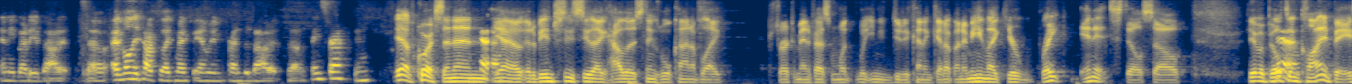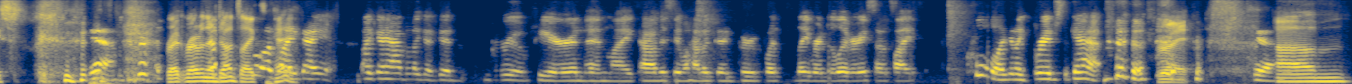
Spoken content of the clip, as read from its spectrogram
anybody about it. So I've only talked to like my family and friends about it. So thanks for asking. Yeah, of course. And then yeah. Yeah. it'll be interesting to see like how those things will kind of like start to manifest and what, what you need to do to kind of get up. And I mean, like you're right in it still. So you have a built-in Yeah. client base. Yeah. right, right when they're done, it's like, Cool, hey, like I like I have like a good group here, and then like obviously we'll have a good group with labor and delivery. So it's like cool. I can like bridge the gap. right. Yeah. Um,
